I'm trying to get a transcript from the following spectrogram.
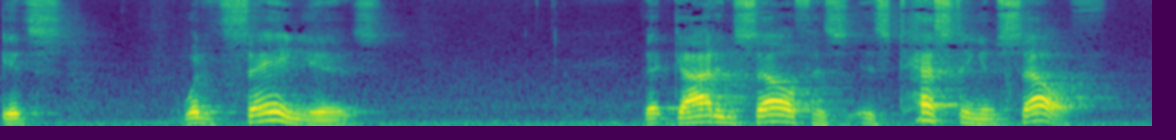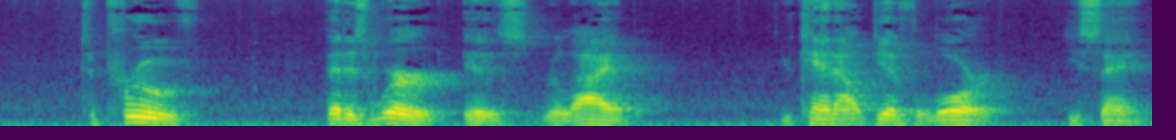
it's what it's saying is that God Himself is, is testing Himself to prove that His word is reliable. You can't outgive the Lord, He's saying.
